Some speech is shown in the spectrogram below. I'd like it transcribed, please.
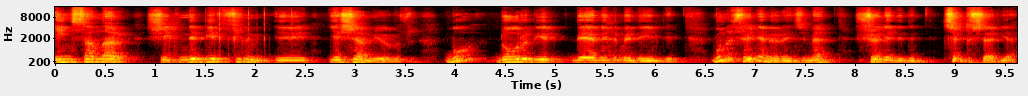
insanlar şeklinde bir film e, yaşamıyoruz. Bu doğru bir değerlendirme değildi. Bunu söyleyen öğrencime şöyle dedim. Çık dışarıya.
